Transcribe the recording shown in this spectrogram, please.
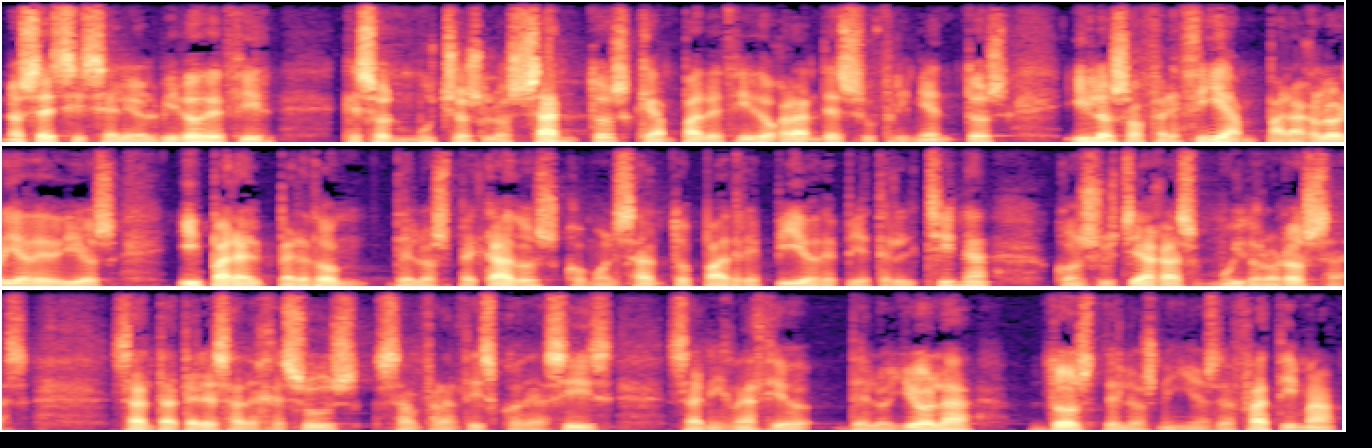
No sé si se le olvidó decir que son muchos los santos que han padecido grandes sufrimientos y los ofrecían para gloria de Dios y para el perdón de los pecados, como el santo Padre Pío de Pietrelchina, con sus llagas muy dolorosas, Santa Teresa de Jesús, San Francisco de Asís, San Ignacio de Loyola, dos de los niños de Fátima,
